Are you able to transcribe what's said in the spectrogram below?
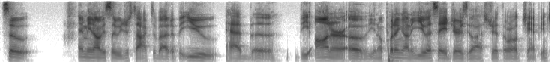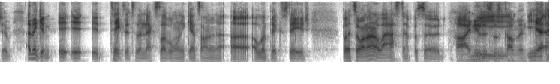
So, I mean, obviously we just talked about it, but you had the the honor of you know putting on a USA jersey last year at the World Championship. I think it it, it takes it to the next level when it gets on an uh, Olympic stage. But so on our last episode, oh, I knew we, this was coming. Yeah,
